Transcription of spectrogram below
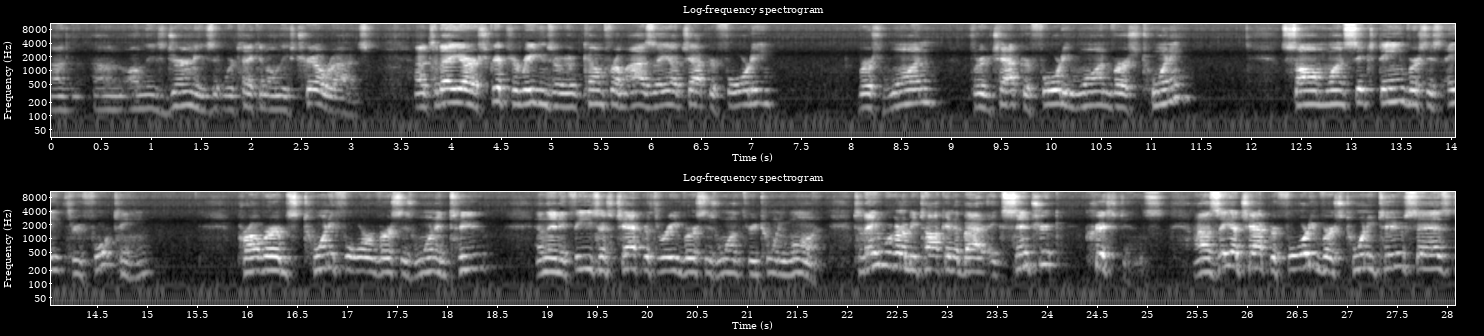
on, on, on these journeys that we're taking on these trail rides. Uh, today, our scripture readings are going to come from Isaiah chapter 40, verse 1 through chapter 41, verse 20, Psalm 116, verses 8 through 14, Proverbs 24, verses 1 and 2, and then Ephesians chapter 3, verses 1 through 21. Today we're going to be talking about eccentric Christians. Isaiah chapter 40, verse 22 says,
